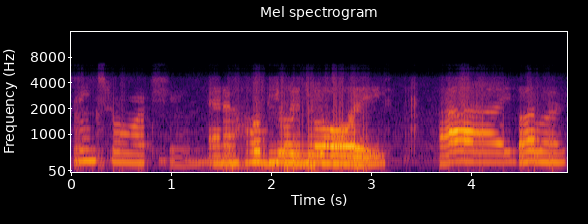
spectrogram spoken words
Thanks for watching. And I hope you enjoyed. Bye. Bye bye.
